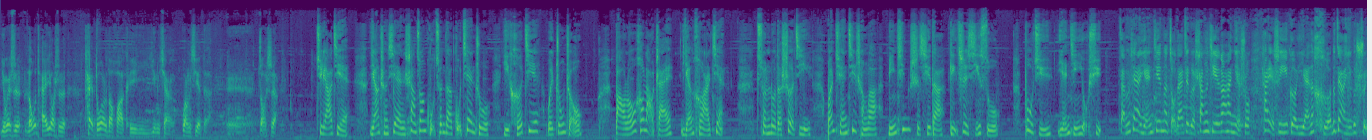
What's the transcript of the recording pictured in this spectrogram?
因为是楼台要是。太多了的话，可以影响光线的呃照射。据了解，阳城县上庄古村的古建筑以河街为中轴，宝楼和老宅沿河而建，村落的设计完全继承了明清时期的礼制习俗，布局严谨有序。咱们现在沿街呢，走在这个商街，刚才你也说，它也是一个沿河的这样一个水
